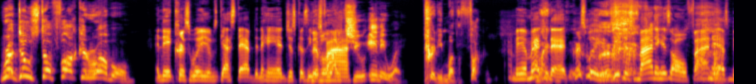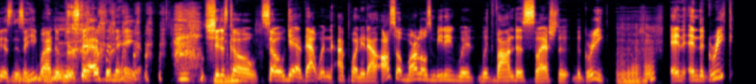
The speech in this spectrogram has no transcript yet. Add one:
Reduce the fucking rubble. and then Chris Williams got stabbed in the hand just because he Never was fine. liked you anyway, pretty motherfucker. I mean, imagine Like, that. Chris Williams, he just minding his own fine ass business and he wound up getting stabbed in the hand. Shit is cold. So yeah, that one I pointed out. Also, Marlo's meeting with with Vondas slash the, the Greek. Mm-hmm. And and the Greek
